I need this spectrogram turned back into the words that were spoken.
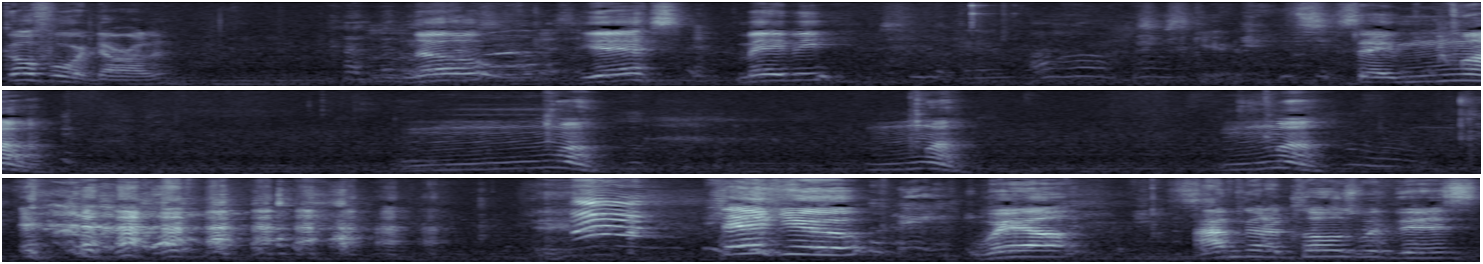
Go for it, darling. No? Yes? Maybe? Say mwah. Mwah. Mwah. Mwah. Thank you. Well, I'm going to close with this.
